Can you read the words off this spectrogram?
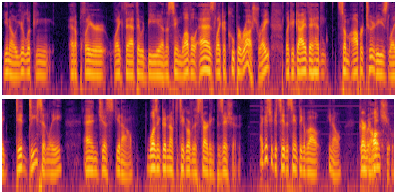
You know, you're looking at a player like that that would be on the same level as like a Cooper Rush, right? Like a guy that had some opportunities, like did decently, and just you know wasn't good enough to take over the starting position. I guess you could say the same thing about you know Gardner all, Minshew.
